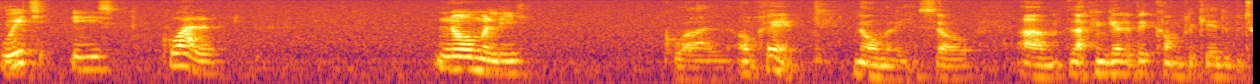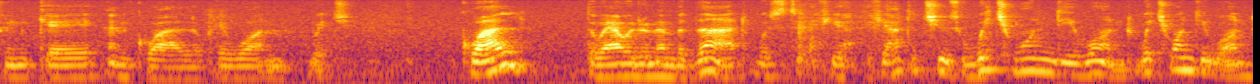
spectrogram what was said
Which is cuál? Normally. Qual. Okay. Normally. So um, that can get a bit complicated between que and qual. Okay, one, which. Qual, the way I would remember that was to, if you if you had to choose which one do you want, which one do you want?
